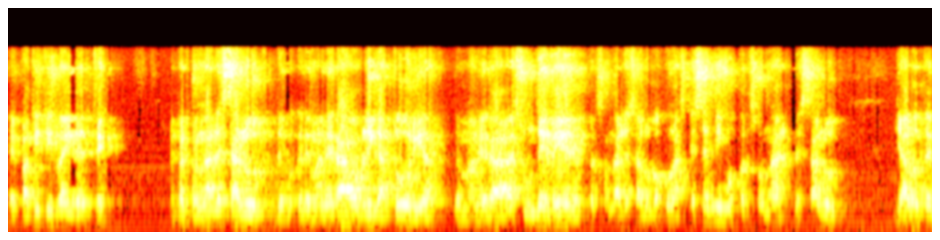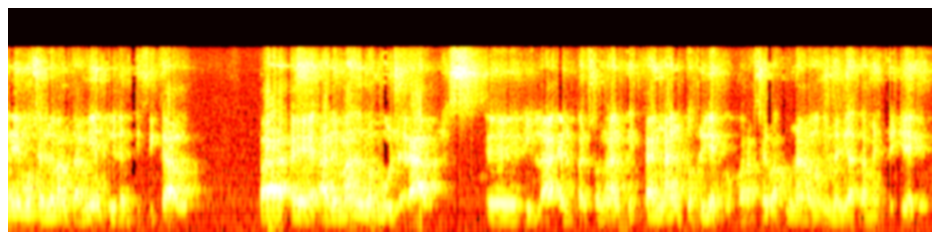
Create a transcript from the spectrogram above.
hepatitis B y DT, personal de salud de, de, manera obligatoria, de manera, es un deber el personal de salud vacunarse. Ese mismo personal de salud ya lo tenemos el levantamiento identificado, para, eh, además de los vulnerables eh, y la, el personal que está en alto riesgo para ser vacunado, inmediatamente lleguen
